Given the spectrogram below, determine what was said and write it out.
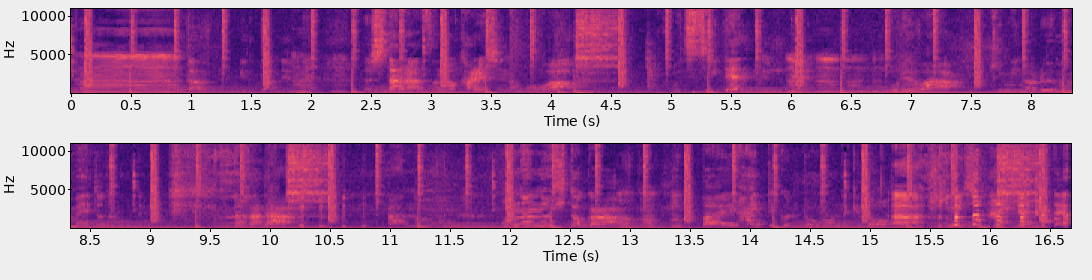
言った,、うんうん言ったんだよね、うんそしたらその彼氏の方は、ついてって言って、うんうんうんうん。俺は君のルームメイトだって。だから あの女の人がうんうんうん。いっぱい入ってくると思うんだけど、あ気にしないでって。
